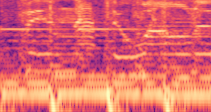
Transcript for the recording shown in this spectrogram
missing, I still wanna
